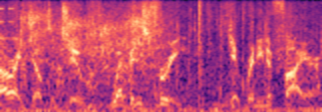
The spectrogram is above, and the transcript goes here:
All right, Delta 2. Weapons free. Get ready to fire.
